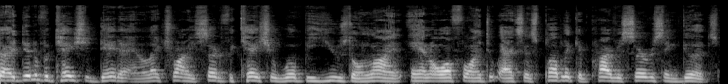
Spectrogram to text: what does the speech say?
The identification data and electronic certification will be used online and offline to access public and private servicing goods.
